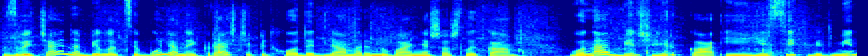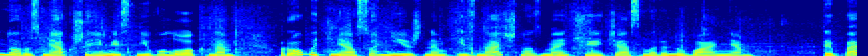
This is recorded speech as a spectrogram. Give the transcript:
Звичайна біла цибуля найкраще підходить для маринування шашлика. Вона більш гірка і її сік відмінно розм'якшує м'ясні волокна, робить м'ясо ніжним і значно зменшує час маринування. Тепер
